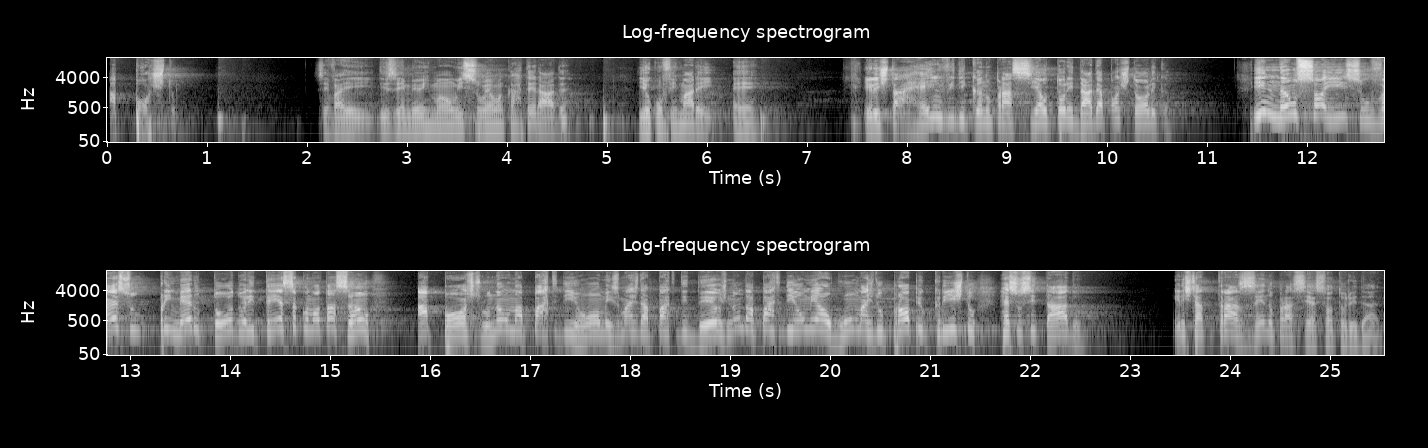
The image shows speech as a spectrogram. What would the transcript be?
apóstolo. Você vai dizer, meu irmão, isso é uma carteirada. E eu confirmarei. É. Ele está reivindicando para si a autoridade apostólica. E não só isso, o verso primeiro todo, ele tem essa conotação. Apóstolo, não na parte de homens, mas da parte de Deus, não da parte de homem algum, mas do próprio Cristo ressuscitado. Ele está trazendo para si essa autoridade.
